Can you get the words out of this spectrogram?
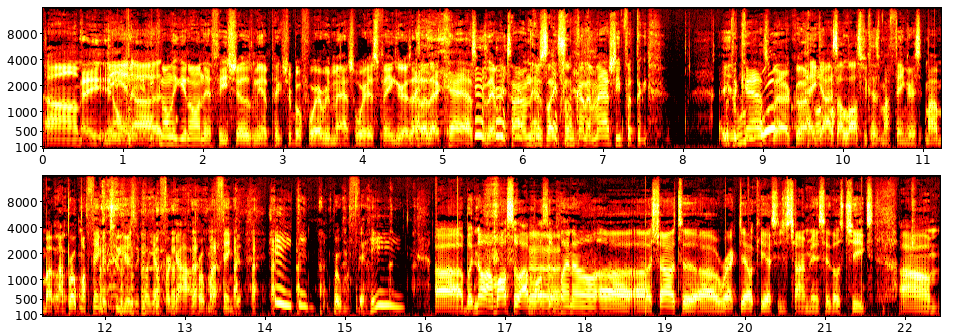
Mm-hmm. Hey, me only, and, he uh, can only get on if he shows me a picture before every match where his finger is out of that cast. Because every time there's like some kind of match, he put the put the cast back on. Hey guys, I lost because my fingers. My, my, I broke my finger two years ago. Y'all forgot. I broke my finger. He didn't. I broke my finger. He. Uh, but no, I'm also I'm also planning on. Uh, uh, shout out to uh, Rec Del KFC just chimed in and said those cheeks. Um,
